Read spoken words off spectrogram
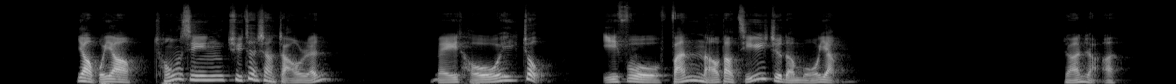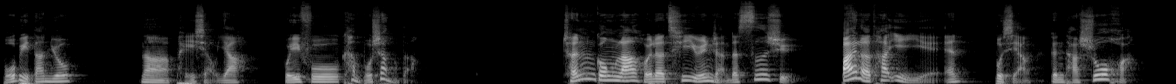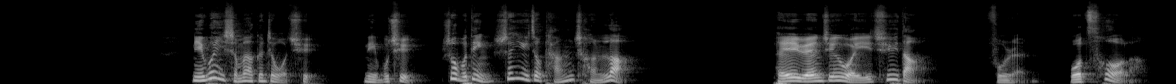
要不要重新去镇上找人？眉头微皱，一副烦恼到极致的模样。冉冉不必担忧，那裴小丫为夫看不上的。成功拉回了戚云染的思绪，白了他一眼，不想跟他说话。你为什么要跟着我去？你不去，说不定生意就谈成了。裴元君委屈道：“夫人，我错了。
